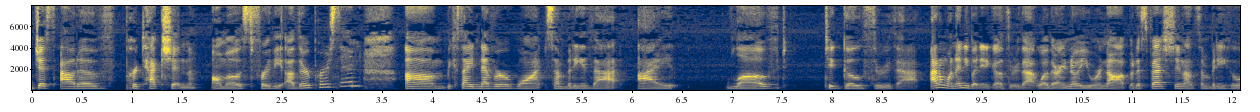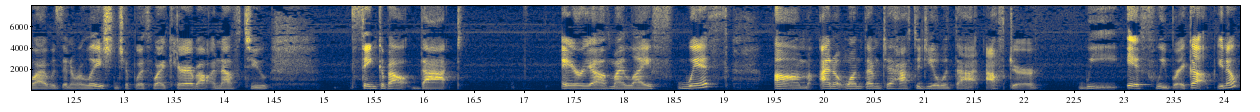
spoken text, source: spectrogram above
just out of protection almost for the other person um, because I never want somebody that I loved to go through that. I don't want anybody to go through that, whether I know you or not, but especially not somebody who I was in a relationship with who I care about enough to think about that area of my life with. Um, I don't want them to have to deal with that after we if we break up, you know?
